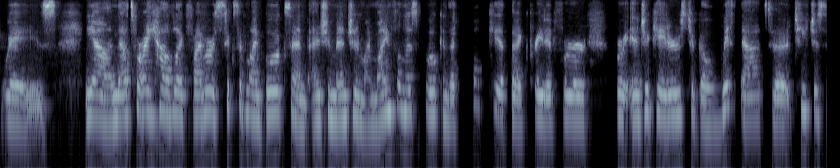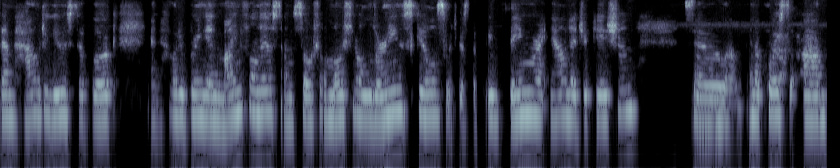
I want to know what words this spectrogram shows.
ways. Yeah, and that's where I have like five or six of my books, and as you mentioned, my mindfulness book and the toolkit that I created for for educators to go with that to teaches them how to use the book and how to bring in mindfulness and social emotional learning skills, which is the big thing right now in education. So, mm-hmm. um, and of course, um,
